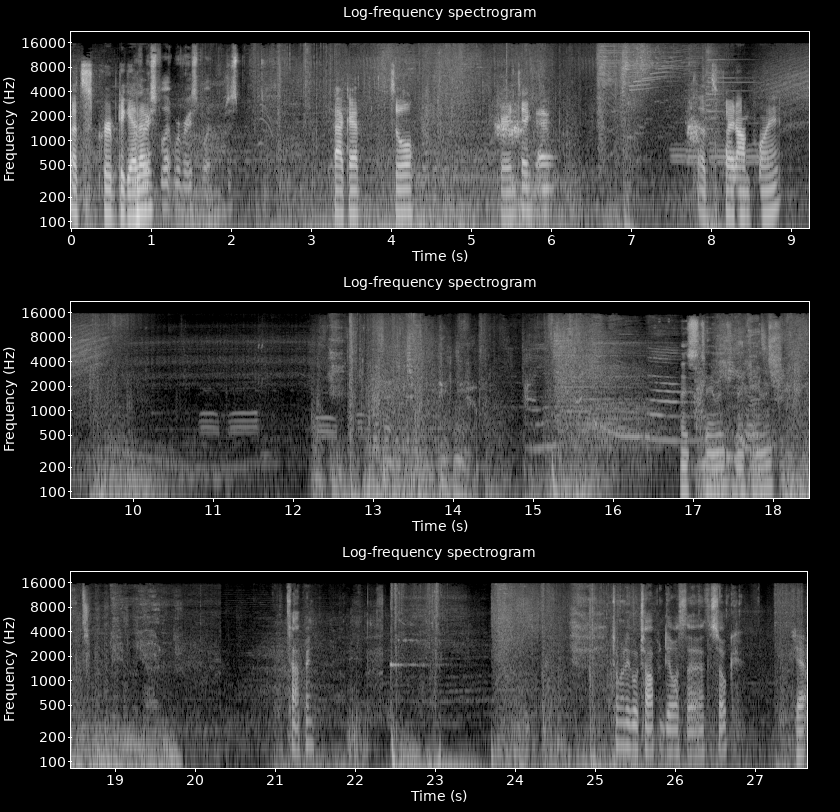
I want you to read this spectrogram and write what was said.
Let's group together. We're together. very split. We're very split. Just Back up. Xul. Your intake. Okay. Let's fight on point. Pick me up. Nice damage, nice damage. tapping. Do you want me to go top and deal with the, the soak? Yep.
